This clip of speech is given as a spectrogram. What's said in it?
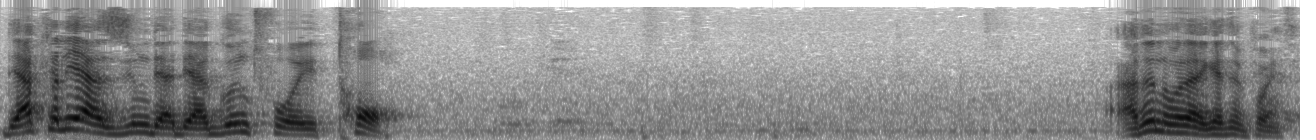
they actually assume that they are going for a tour. I don't know whether I get the point.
